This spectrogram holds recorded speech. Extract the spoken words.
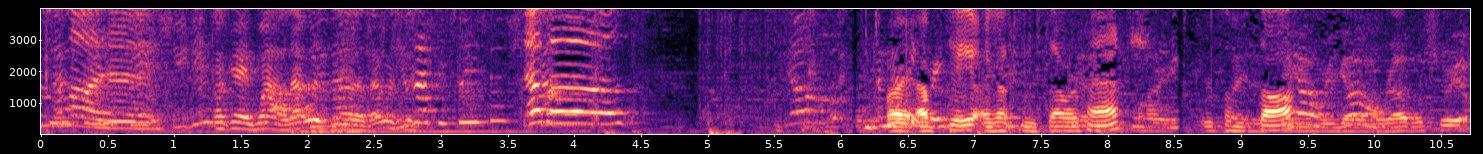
Come on. Okay, wow, that was uh, that was. You A... Doubles. All right, update. I got some Sour Patch with some socks. We got a rebel shirt.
